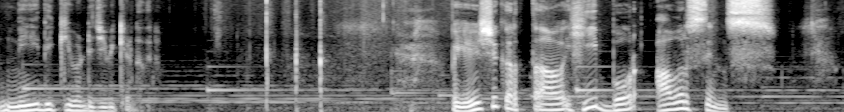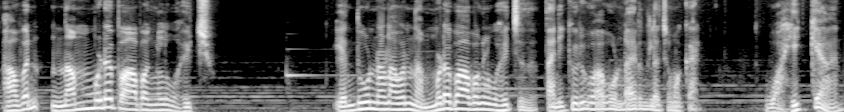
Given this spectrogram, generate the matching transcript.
നീതിക്ക് വേണ്ടി ജീവിക്കേണ്ടതിനും. ഇപ്പം യേശു കർത്താവ് ഹീ ബോർ അവർ സിൻസ് അവൻ നമ്മുടെ പാപങ്ങൾ വഹിച്ചു. എന്തുകൊണ്ടാണ് അവൻ നമ്മുടെ പാപങ്ങൾ വഹിച്ചത്? തനിക്കൊരു പാപം ഉണ്ടായിരുന്നില്ല ചുമക്കാൻ. വഹിക്കാൻ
